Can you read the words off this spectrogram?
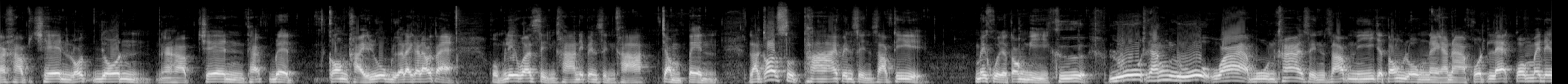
นะครับ เช่นรถยนต์นะครับ เช่นแท็บเล็ตกล้องถ่ายรูปหรืออะไรก็แล้วแต่ ผมเรียกว่าสินค้านี้เป็นสินค้าจำเป็น แล้วก็สุดท้ายเป็นสินทรัพย์ที่ ไม่ควรจะต้องมี คือรู้ทั้งรู้ว่ามูลค่าสินทรัพย์นี้จะต้องลงในอนาคต และก็ไม่ได้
